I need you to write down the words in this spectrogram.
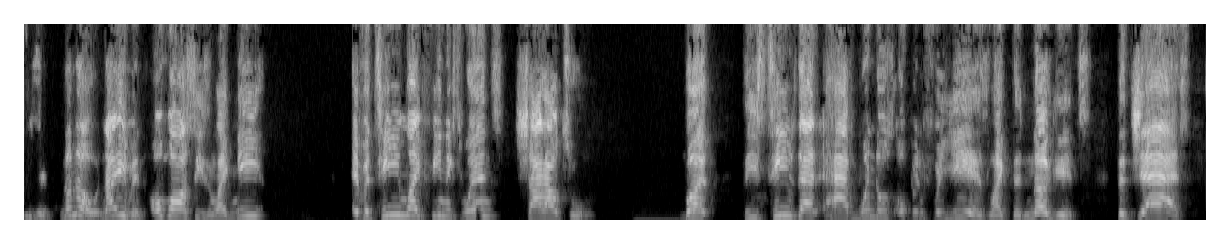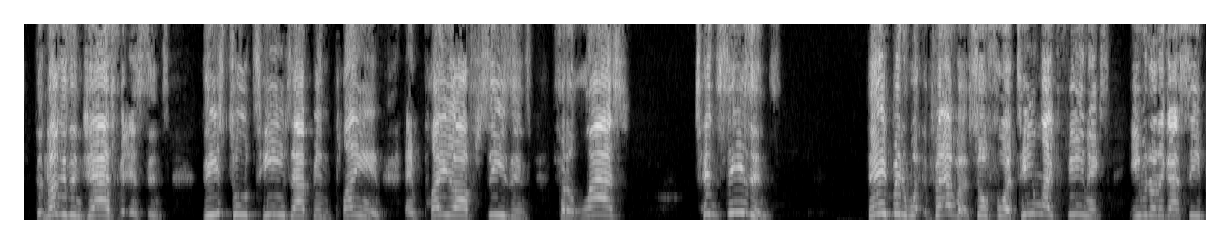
season. No, no, not even overall season. Like me, if a team like Phoenix wins, shout out to them. But these teams that have windows open for years, like the Nuggets, the Jazz, the Nuggets and Jazz, for instance, these two teams have been playing in playoff seasons for the last 10 seasons. They've been forever. So for a team like Phoenix, even though they got CP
